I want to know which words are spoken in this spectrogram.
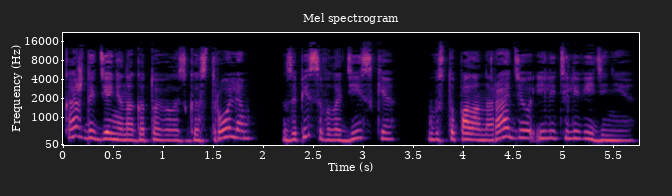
Каждый день она готовилась к гастролям, записывала диски, выступала на радио или телевидении.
